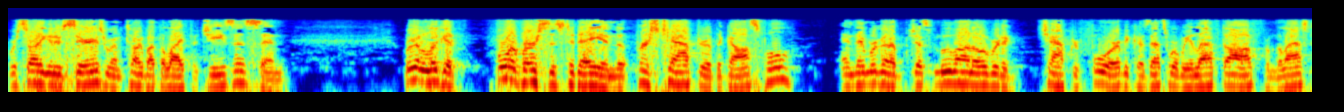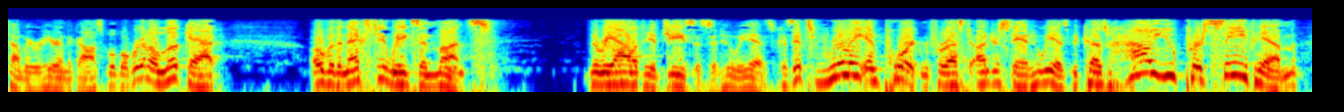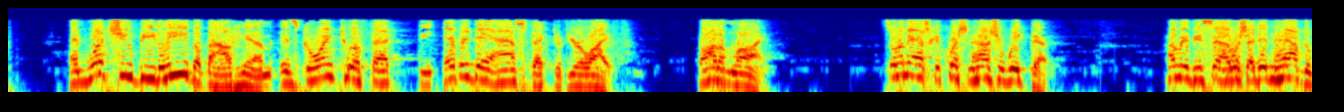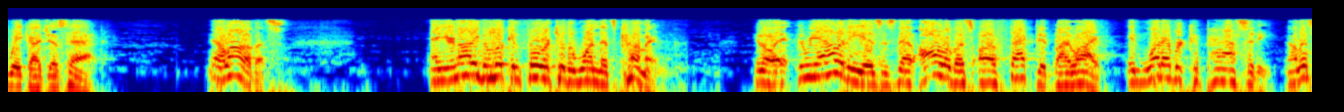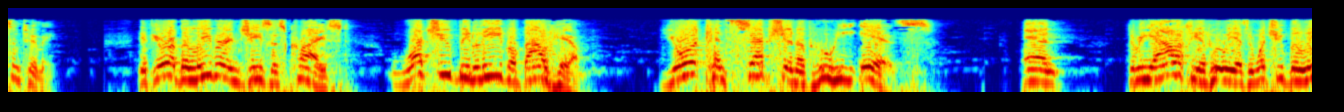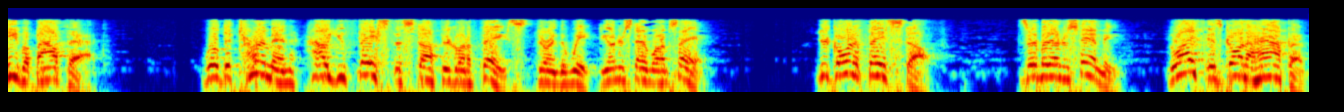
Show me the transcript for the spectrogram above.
We're starting a new series. We're going to talk about the life of Jesus, and we're going to look at four verses today in the first chapter of the Gospel, and then we're going to just move on over to chapter 4 because that's where we left off from the last time we were here in the Gospel. But we're going to look at, over the next few weeks and months, the reality of Jesus and who He is. Because it's really important for us to understand who He is because how you perceive Him and what you believe about him is going to affect the everyday aspect of your life. Bottom line. So let me ask you a question. How's your week been? How many of you say, I wish I didn't have the week I just had? Yeah, a lot of us. And you're not even looking forward to the one that's coming. You know, the reality is, is that all of us are affected by life in whatever capacity. Now listen to me. If you're a believer in Jesus Christ, what you believe about him, your conception of who he is, and the reality of who he is and what you believe about that will determine how you face the stuff you're going to face during the week. Do you understand what I'm saying? You're going to face stuff. Does everybody understand me? Life is going to happen.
